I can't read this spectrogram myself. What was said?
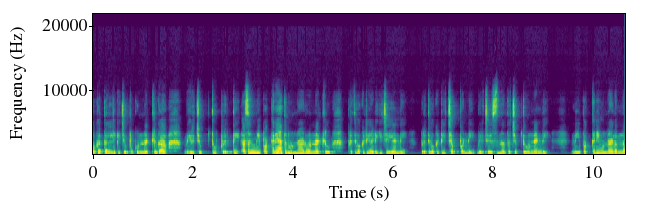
ఒక తల్లికి చెప్పుకున్నట్లుగా మీరు చెప్తూ ప్రతి అసలు మీ పక్కనే అతను ఉన్నాడు అన్నట్లు ప్రతి ఒక్కటి అడిగి చేయండి ప్రతి ఒక్కటి చెప్పండి మీరు చేసినంత చెప్తూ ఉండండి నీ పక్కనే ఉన్నాడన్న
